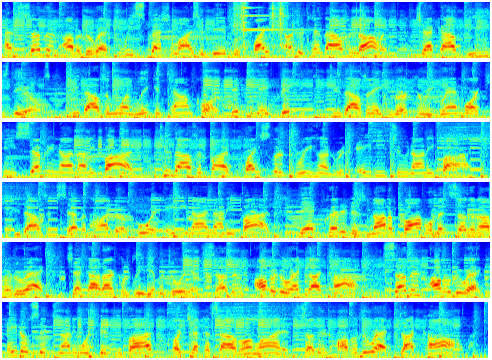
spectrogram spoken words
At Southern Auto Direct, we specialize in vehicles priced under $10,000. Check out these deals. 2001 Lincoln Town Car, 5850. 2008 Mercury Grand Marquis, 7995. 2005 Chrysler 300, 8295. 2007 Honda Accord, 8995. Bad credit is not a problem at Southern Auto Direct. Check out our complete inventory at southernautodirect.com. Southern Auto Direct, 806 9155, or check us out online at southernautodirect.com.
